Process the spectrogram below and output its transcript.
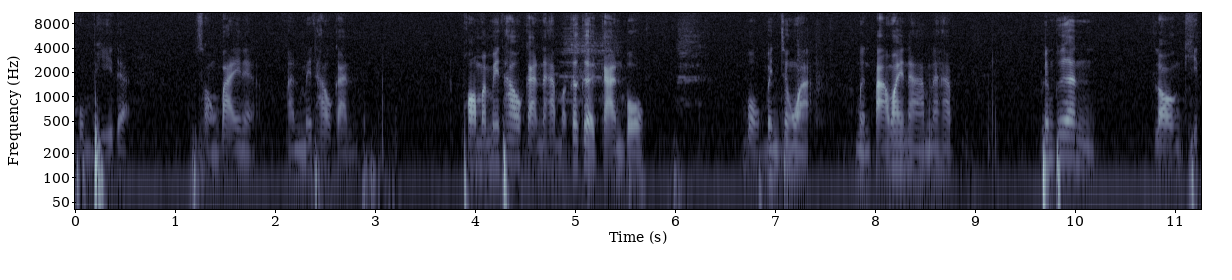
คุมพีทอะสองใบเนี่ยมันไม่เท่ากัน พอมันไม่เท่ากันนะครับ มันก็เกิดการโบกโบกเป็นจังหวะเหมือนปลาว่ายน้ำนะครับ เพื่อนๆลองคิด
